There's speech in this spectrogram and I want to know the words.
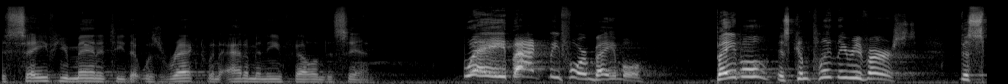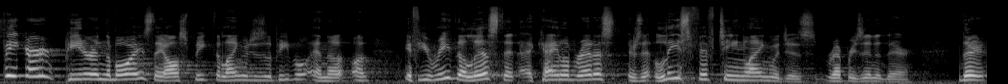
to save humanity that was wrecked when Adam and Eve fell into sin. Way back before Babel. Babel is completely reversed. The speaker, Peter and the boys, they all speak the languages of the people. And the, uh, if you read the list that uh, Caleb read us, there's at least 15 languages represented there. They're,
